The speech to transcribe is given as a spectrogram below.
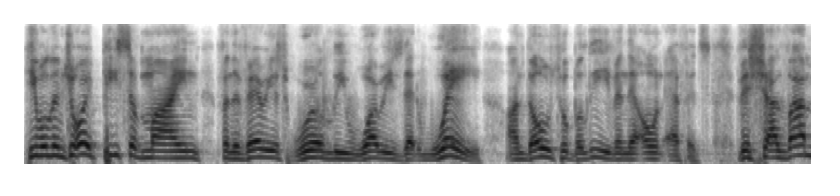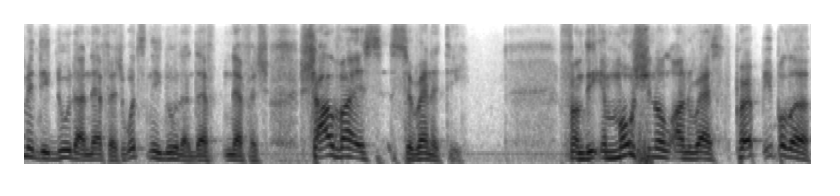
he will enjoy peace of mind from the various worldly worries that weigh on those who believe in their own efforts. Vishalva mididuda nefesh. What's niduda nefesh? Shalva is serenity. From the emotional unrest, people are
